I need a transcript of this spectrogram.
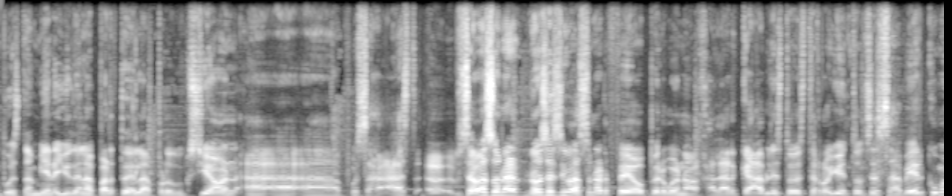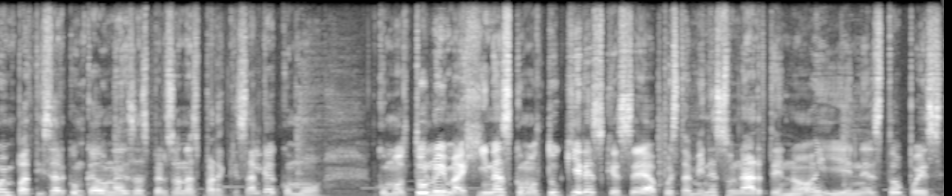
pues también ayuda en la parte de la producción a, pues se va a sonar, no sé si va a sonar feo, pero bueno, a jalar cables, todo este rollo, entonces saber cómo empatizar con cada una de esas personas para que salga como, como tú lo imaginas, como tú quieres que sea, pues también es un arte, ¿no? Y en esto, pues,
